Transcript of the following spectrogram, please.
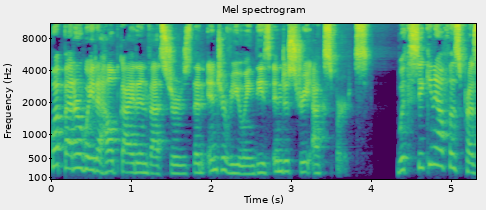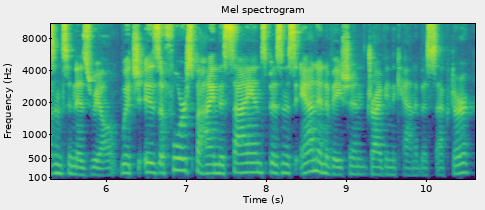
what better way to help guide investors than interviewing these industry experts? With Seeking Alpha's presence in Israel, which is a force behind the science, business, and innovation driving the cannabis sector,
